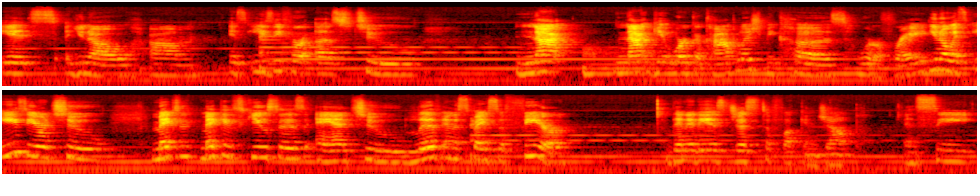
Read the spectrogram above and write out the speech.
it's you know um, it's easy for us to not not get work accomplished because we're afraid. You know it's easier to make make excuses and to live in a space of fear than it is just to fucking jump and see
